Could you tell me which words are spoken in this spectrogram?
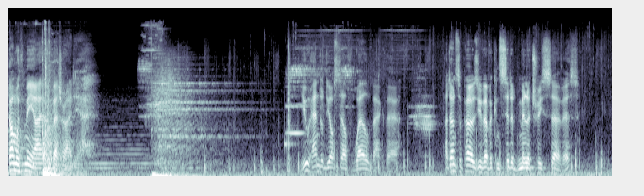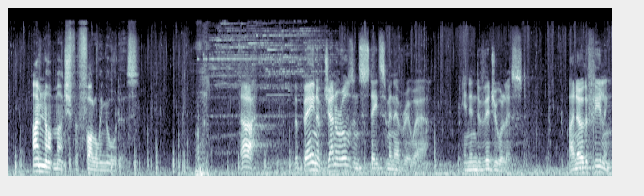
Come with me, I have a better idea. You handled yourself well back there. I don't suppose you've ever considered military service? I'm not much for following orders. Ah, the bane of generals and statesmen everywhere. An individualist. I know the feeling.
